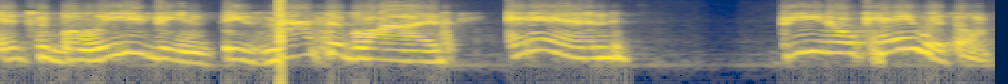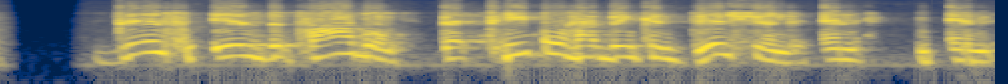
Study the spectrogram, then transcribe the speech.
into believing these massive lies and being okay with them. This is the problem that people have been conditioned and and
